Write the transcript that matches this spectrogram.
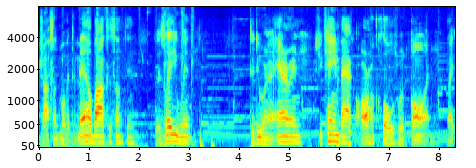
drop something off at the mailbox or something. So This lady went to do an errand. She came back, all her clothes were gone. Like,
